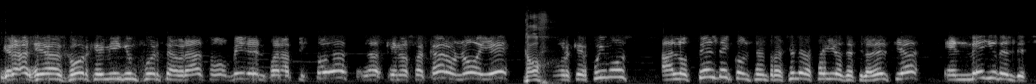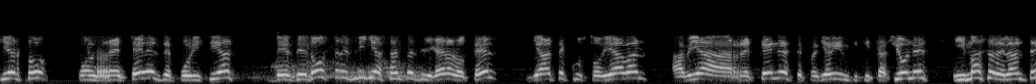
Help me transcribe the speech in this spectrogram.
Gracias, Jorge Miguel, un fuerte abrazo. Miren, para pistolas, las que nos sacaron hoy, ¿eh? Porque fuimos al hotel de concentración de las Águilas de Filadelfia, en medio del desierto, con retenes de policías. Desde dos, tres millas antes de llegar al hotel, ya te custodiaban, había retenes, te pedían identificaciones, y más adelante,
